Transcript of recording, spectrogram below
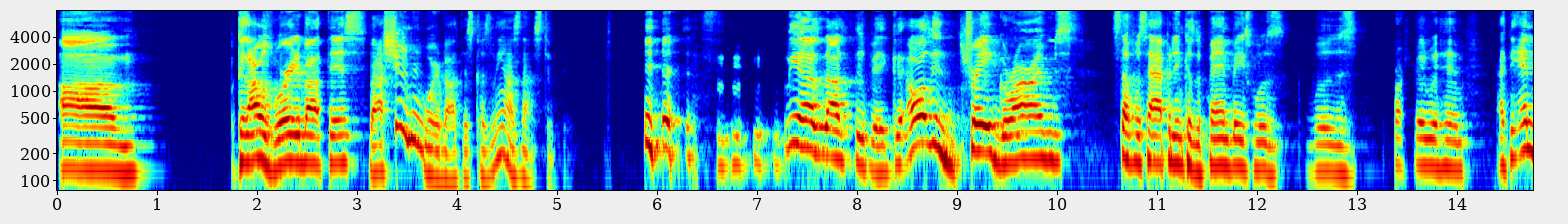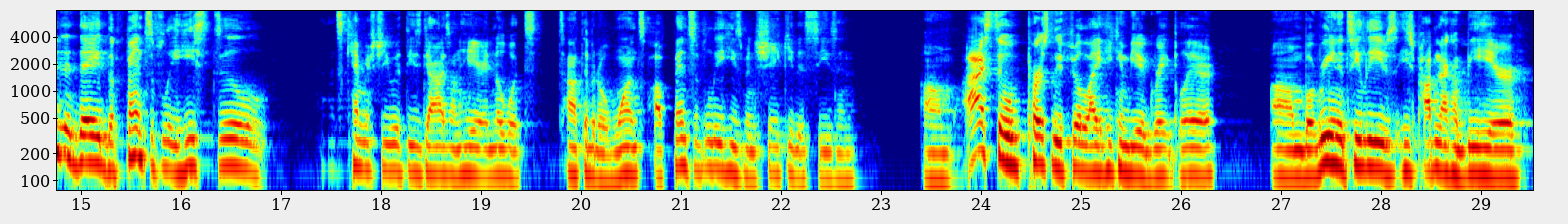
Um because I was worried about this, but I shouldn't have been worried about this because Leon's not stupid. Leon's not stupid. All this trade Grimes stuff was happening because the fan base was was frustrated with him. At the end of the day, defensively, he still chemistry with these guys on here and know what Tom Thibodeau wants. Offensively, he's been shaky this season. Um, I still personally feel like he can be a great player. Um, but reading the tea leaves, he's probably not going to be here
